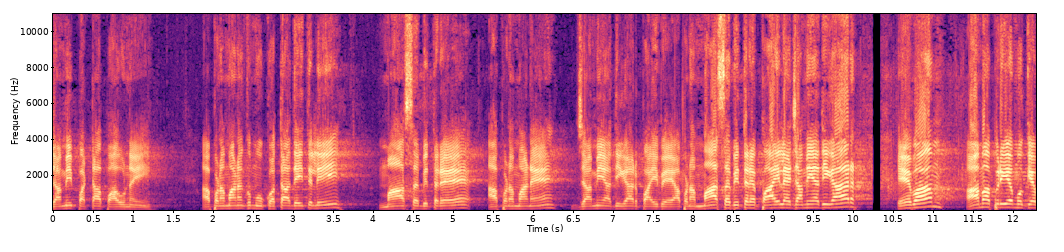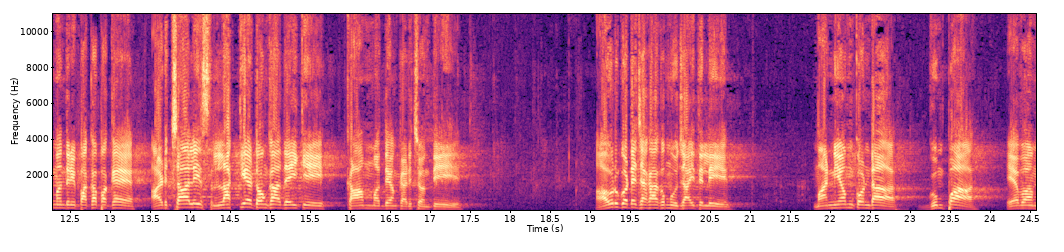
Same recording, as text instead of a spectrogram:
ଜମି ପଟ୍ଟା ପାଉନାହିଁ ଆପଣମାନଙ୍କୁ ମୁଁ କଥା ଦେଇଥିଲି માસ ભીતરે આપણામાને જામી અધિકાર પાઇબે આપણા માસ ભીતરે પાઇલે જામી અધિકાર એવમ આમ પ્રિય મુખ્યમંત્રી પકપકે અડચાલીસ લક્ષ ટંકા દેઇકી કામ મધ્ય କରିଛନ୍ତି આઉર ગોટે જગાકુ મુ જાઈતિલી માન્યમકોંડા ગુંપા એવમ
